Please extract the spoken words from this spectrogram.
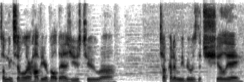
something similar Javier Valdez used to uh, top cut. I believe it was the Chile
